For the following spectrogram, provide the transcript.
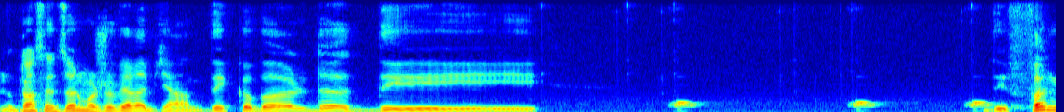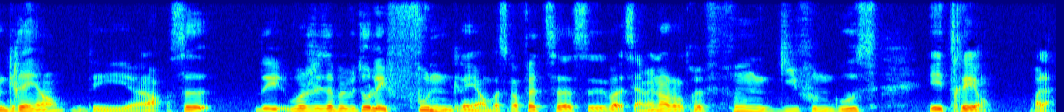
Donc dans cette zone, moi je verrais bien des kobolds, des des fun gréants, des alors des moi je les appelle plutôt les fun gréants parce qu'en fait ça c'est voilà, c'est un mélange entre fungi fungus et tréant. Voilà.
